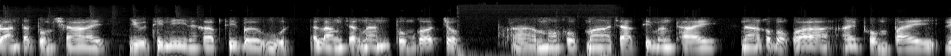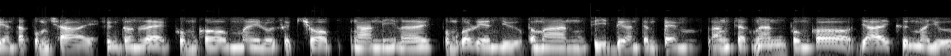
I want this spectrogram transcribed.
ร้านตัดผมชายอยู่ที่นี่นะครับ ที่เบอร์อูดและหลังจากนั้นผมก็จบม .6 มาจากที่เมืองไทย น้าก็บอกว่าให้ผมไปเรียนตัดผมชาย ซึ่งตอนแรกผมก็ไม่รู้สึกชอบงานนี้เลย ผมก็เรียนอยู่ประมาณสี่เดือนเต็มๆ หลังจากนั้นผมก็ย้ายขึ้นมาอยู่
